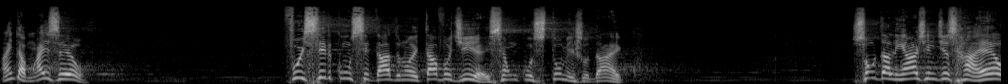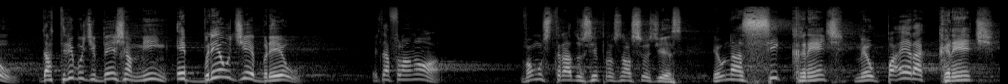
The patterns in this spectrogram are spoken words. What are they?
ainda mais eu. Fui circuncidado no oitavo dia, isso é um costume judaico. Sou da linhagem de Israel, da tribo de Benjamim, hebreu de hebreu. Ele está falando, ó, vamos traduzir para os nossos dias. Eu nasci crente, meu pai era crente,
